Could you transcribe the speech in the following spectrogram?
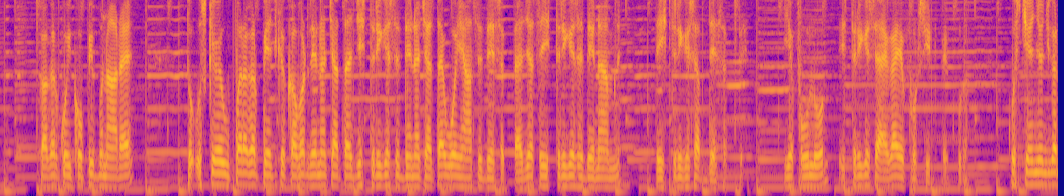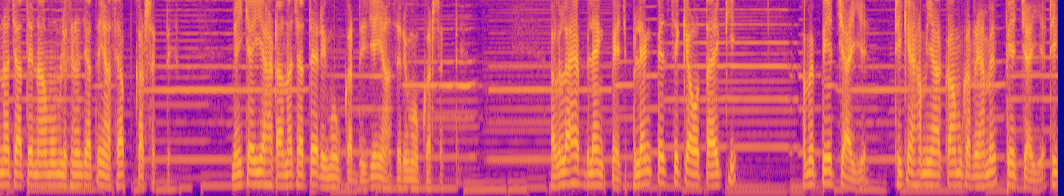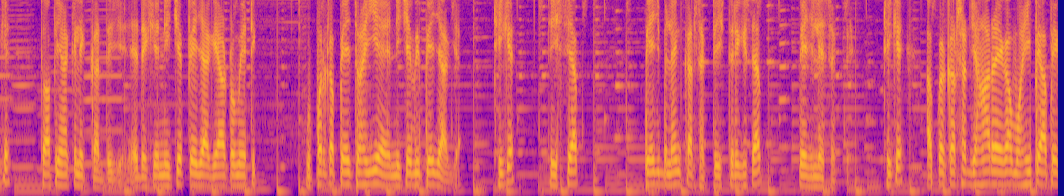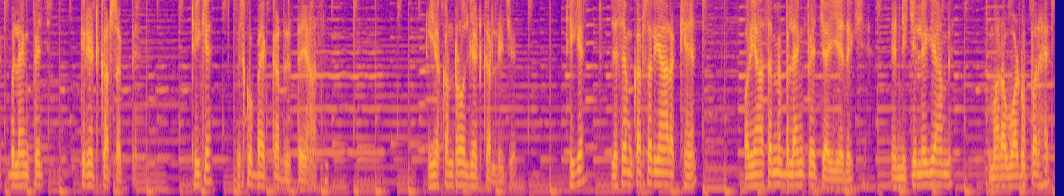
अगर कोई कॉपी बना रहा है तो उसके ऊपर अगर पेज का कवर देना चाहता है, जिस तरीके से देना चाहता है, वो यहाँ से दे सकता है। जैसे इस तरीके से देना है हमने तो इस तरीके से आप दे सकते हैं। ये फुल और इस तरीके से आएगा ए फोर सीट पे पूरा। कुछ चेंज वेंज करना चाहते हैं, नाम वाम लिखना चाहते हैं, यहाँ से आप कर सकते हैं। नहीं चाहिए, हटाना चाहते हैं रिमूव कर दीजिए, यहाँ से रिमूव कर सकते हैं। अगला है ब्लैंक पेज ब्लैंक पेज से क्या होता है कि हमें पेज चाहिए, ठीक है? हम यहाँ काम कर रहे हैं, हमें पेज चाहिए, ठीक है? तो आप यहाँ क्लिक कर दीजिए। ये देखिए, नीचे पेज आ गया ऑटोमेटिक ऊपर का पेज तो है ही है, नीचे भी पेज आ गया, ठीक है? तो इससे आप पेज ब्लैंक कर सकते हैं, इस तरीके से आप पेज ले सकते हैं। ठीक है? आपका कर्सर जहाँ रहेगा, वहीं पे आप एक ब्लैंक पेज क्रिएट कर सकते हैं। ठीक है? इसको बैक कर देते हैं यहाँ से। या कंट्रोल जेड कर लीजिए। ठीक है? जैसे हम कर्सर यहाँ रखे हैं, और यहाँ से हमें ब्लैंक पेज चाहिए, देखिए। ये नीचे ले गया हमें। हमारा वर्ड ऊपर है।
